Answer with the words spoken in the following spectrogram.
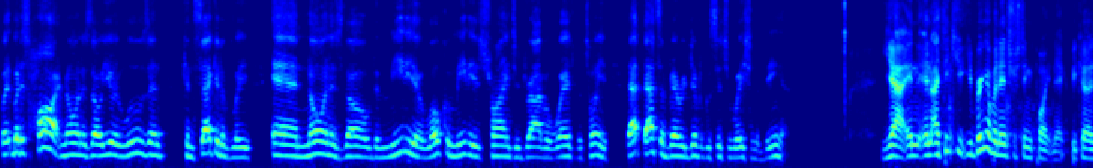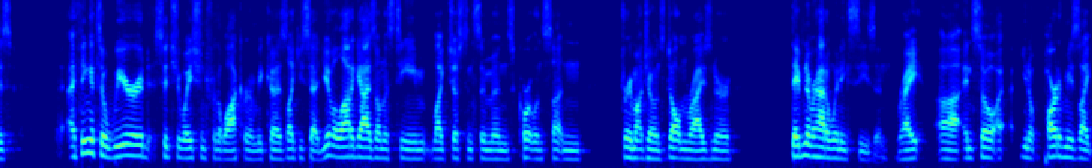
but but it's hard knowing as though you're losing consecutively and knowing as though the media, local media, is trying to drive a wedge between you. That that's a very difficult situation to be in. Yeah, and and I think you, you bring up an interesting point, Nick, because I think it's a weird situation for the locker room because, like you said, you have a lot of guys on this team like Justin Simmons, Courtland Sutton, Dre'Mont Jones, Dalton Risner. They've never had a winning season, right? Uh, and so, you know, part of me is like,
